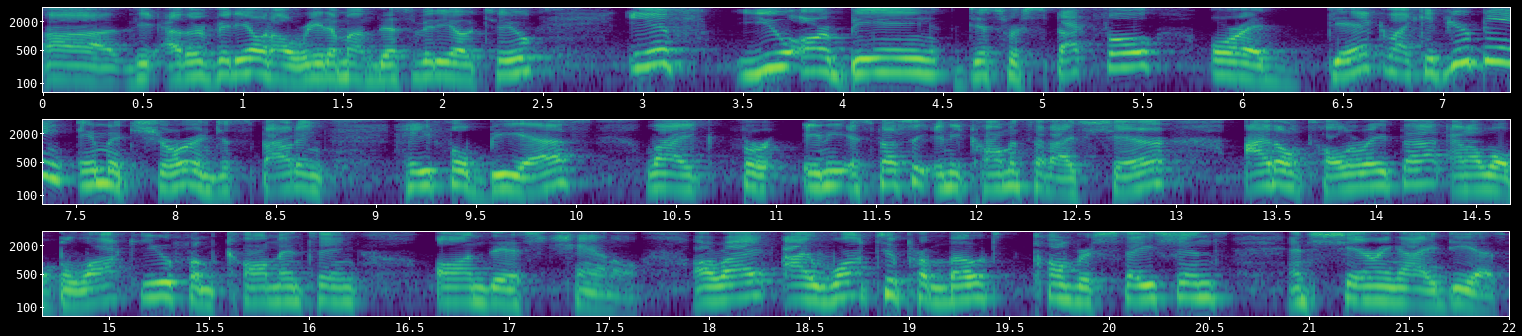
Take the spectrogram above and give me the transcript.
uh, the other video and I'll read them on this video too. If you are being disrespectful or a dick. Like if you're being immature and just spouting hateful BS, like for any, especially any comments that I share, I don't tolerate that and I will block you from commenting on this channel, all right? I want to promote conversations and sharing ideas.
